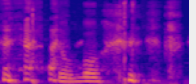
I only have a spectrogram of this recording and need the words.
eu vou.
